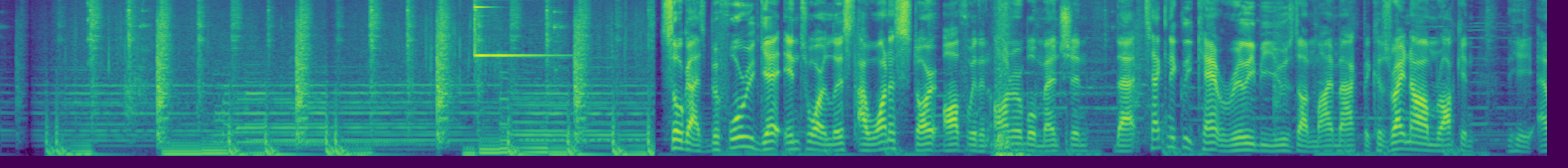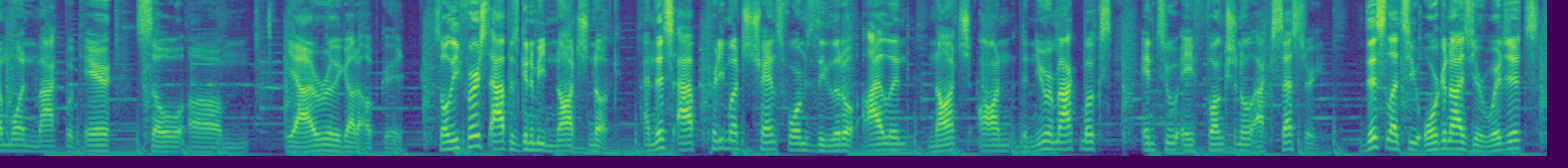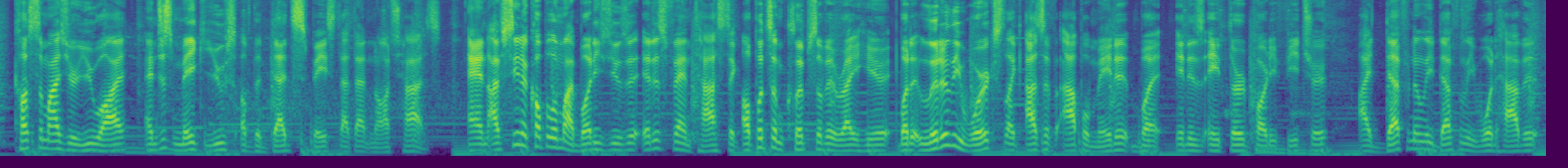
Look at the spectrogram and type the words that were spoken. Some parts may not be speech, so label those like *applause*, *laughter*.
So guys, before we get into our list, I want to start off with an honorable mention that technically can't really be used on my Mac because right now I'm rocking the M1 MacBook Air. So um, yeah, I really got to upgrade. So the first app is going to be Notch Nook. And this app pretty much transforms the little island notch on the newer MacBooks into a functional accessory. This lets you organize your widgets, customize your UI, and just make use of the dead space that that notch has. And I've seen a couple of my buddies use it. It is fantastic. I'll put some clips of it right here. But it literally works like as if Apple made it, but it is a third-party feature. I definitely, definitely would have it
